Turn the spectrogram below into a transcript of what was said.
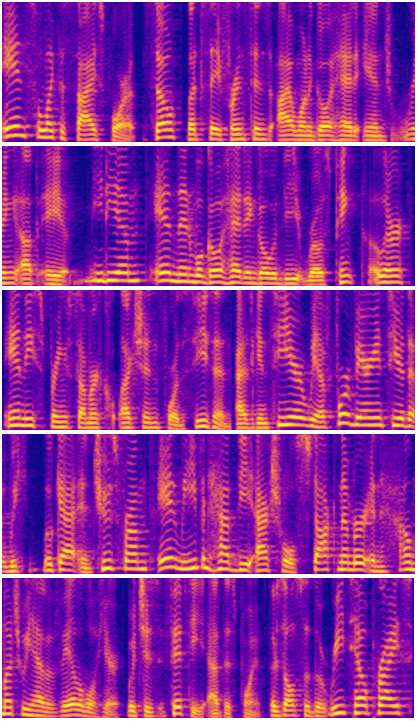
and select the size for it. So let's say, for instance, I want to go ahead and ring up a medium, and then we'll go ahead and go with the rose pink color and the spring summer collection for the season. As you can see here, we have four variants here that we can look at and choose from, and we even have the actual stock number and how much we have available here, which is 50 at this point. There's also the retail price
